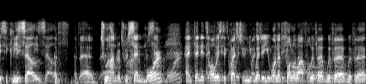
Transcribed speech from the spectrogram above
basically basically sells 200% more. And then it's always the question whether you want to follow up with a with a with a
